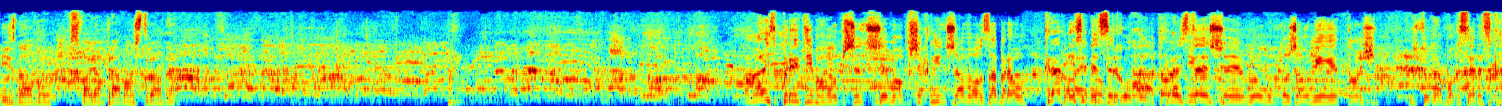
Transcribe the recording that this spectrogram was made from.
I znowu swoją prawą stronę. No i sprytnie Paweł przytrzymał, przyklinczował, zabrał Kradnie kolejne sekundy, sekundy. tak, to jest też e, duża umiejętność i sztuka bokserska.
